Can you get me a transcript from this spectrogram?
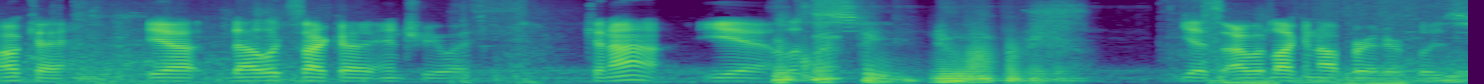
Okay. Yeah, that looks like an entryway. Can I? Yeah, let's... New operator. Yes, I would like an operator, please.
